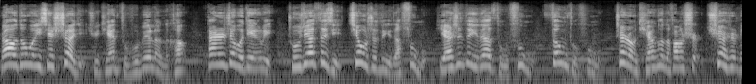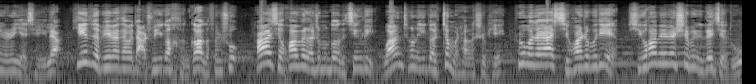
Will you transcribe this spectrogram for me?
然后通过一些设计去填祖父悖论的坑。但是这部电影里，主角自己就是自己的父母，也是自己的祖父母、曾祖父母，这种填坑的方式确实令人眼前一亮，因此偏偏才会打出一个很高的分数，而且花费了这么多的精力完成了一个这么长的视频。如果大家喜欢这部电影，喜欢偏偏视频里的解读，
